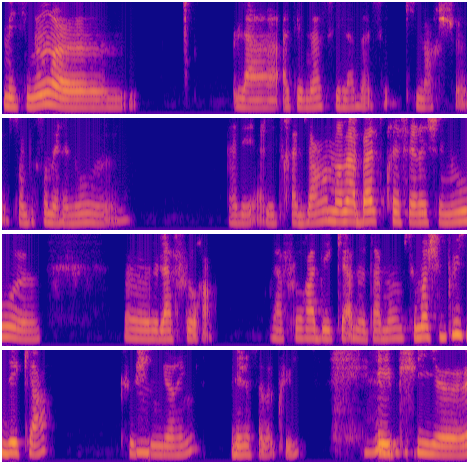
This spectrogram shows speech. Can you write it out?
Mais sinon, la Athéna, c'est la base qui marche 100% Merino. elle, est, elle est très bien. Moi, ma base préférée chez nous, la Flora. La Flora DK notamment. Parce que moi, je suis plus DK que mmh. Fingering. Déjà, ça va plus vite. et puis, euh,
